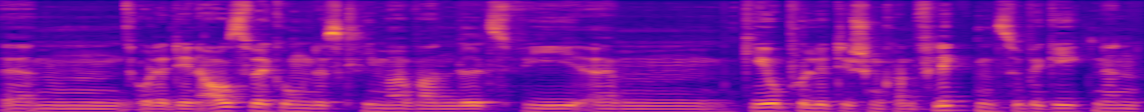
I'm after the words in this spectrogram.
ähm, oder den Auswirkungen des Klimawandels, wie ähm, geopolitischen Konflikten zu begegnen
